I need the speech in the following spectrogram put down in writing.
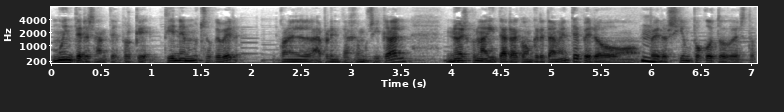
muy interesantes porque tiene mucho que ver con el aprendizaje musical, no es con la guitarra concretamente, pero pero sí un poco todo esto.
